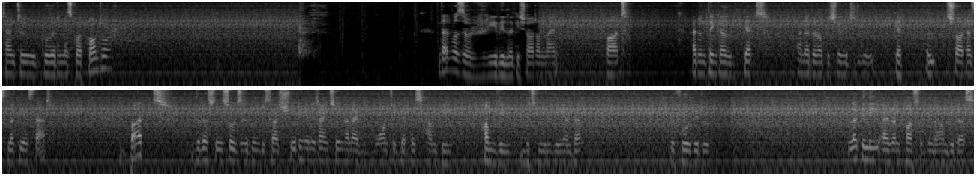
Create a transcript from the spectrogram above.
time to go ahead and escort Condor. That was a really lucky shot on my part. I don't think I'll get another opportunity to get a shot as lucky as that. But the rest of the soldiers are going to start shooting anytime soon and I want to get this Humvee, Humvee between me and them before they do. Luckily, I run faster than the Humvee does.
